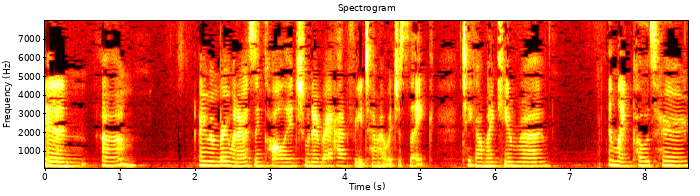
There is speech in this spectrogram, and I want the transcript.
And um I remember when I was in college, whenever I had free time, I would just like take out my camera and like pose her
